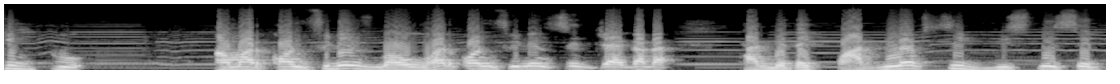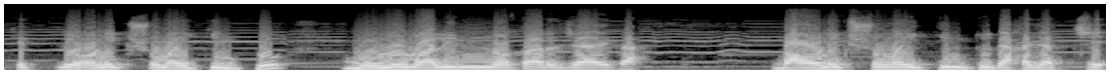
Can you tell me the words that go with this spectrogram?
কিন্তু আমার কনফিডেন্স বা ওভার কনফিডেন্সের জায়গাটা থাকবে। তাই পার্টনারশিপ বিজনেসের ক্ষেত্রে অনেক সময় কিন্তু মনোমালিন্যতার জায়গা বা অনেক সময় কিন্তু দেখা যাচ্ছে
